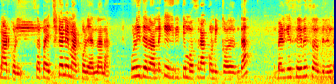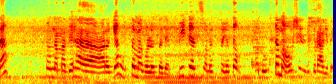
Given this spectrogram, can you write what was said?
ಮಾಡ್ಕೊಳ್ಳಿ. ಸ್ವಲ್ಪ ಹೆಚ್ಚಿಗೆ ಮಾಡ್ಕೊಳ್ಳಿ ಅನ್ನನ. ಉಳಿದಿರೋ ಅನ್ನಕ್ಕೆ ಈ ರೀತಿ ಮೊಸರು ಹಾಕೊಂಡು ಇಕ್ಕೋದ್ರಿಂದ ಬೆಳಗ್ಗೆ ಸೇವಿಸೋದ್ರಿಂದ ನಮ್ಮ ದೇಹ ಆರೋಗ್ಯ ಉತ್ತಮಗೊಳ್ಳುತ್ತದೆ. ಬಿ ಟಿ ಎಲ್ ಒಂದು ಉತ್ತಮ ಔಷಧಿ ಕೂಡ ಆಗಿದೆ.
